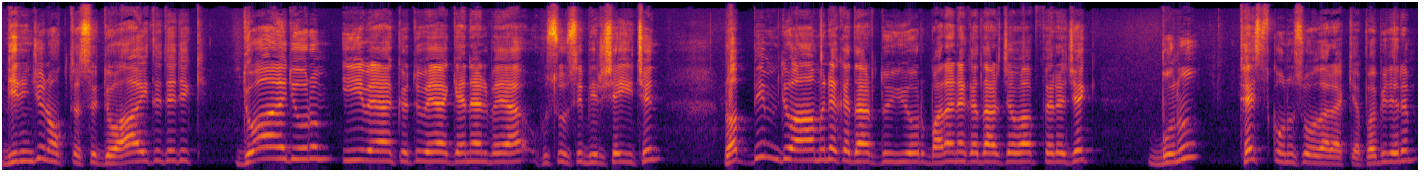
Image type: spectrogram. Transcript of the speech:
birinci noktası duaydı dedik. Dua ediyorum iyi veya kötü veya genel veya hususi bir şey için. Rabbim duamı ne kadar duyuyor, bana ne kadar cevap verecek? Bunu test konusu olarak yapabilirim.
